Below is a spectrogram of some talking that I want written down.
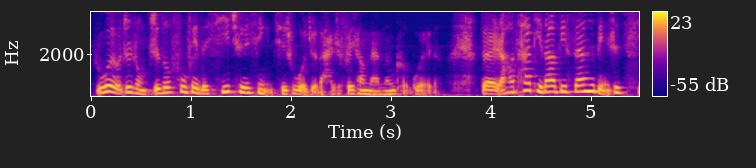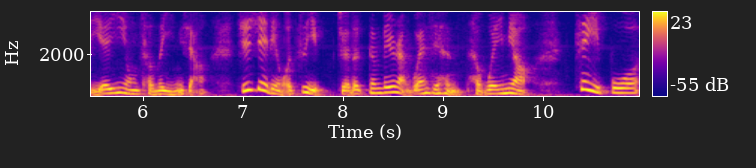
如果有这种值得付费的稀缺性，其实我觉得还是非常难能可贵的。对，然后他提到第三个点是企业应用层的影响。其实这点我自己觉得跟微软关系很很微妙。这一波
